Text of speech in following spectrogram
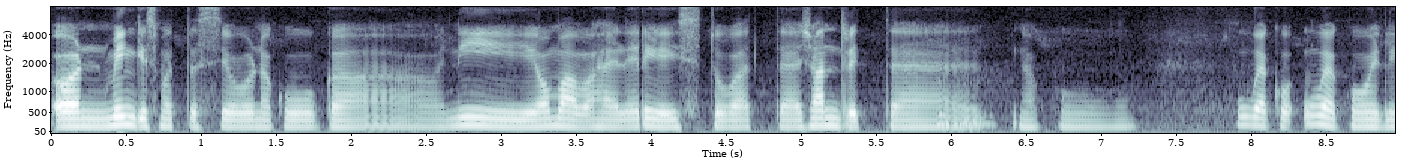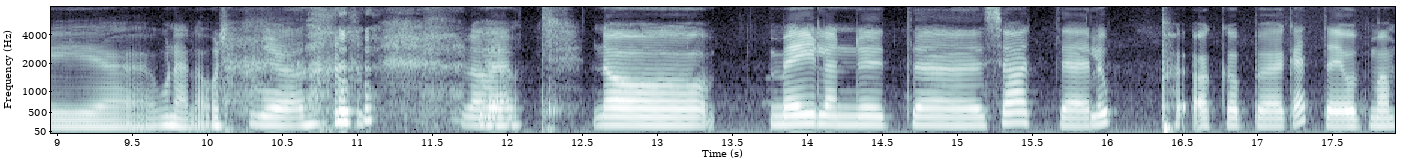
on mingis mõttes ju nagu ka nii omavahel eriistuvate žanrite mm -hmm. nagu uue uue kooli äh, unelaul. lahe no meil on nüüd äh, saate lõpp hakkab äh, kätte jõudma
